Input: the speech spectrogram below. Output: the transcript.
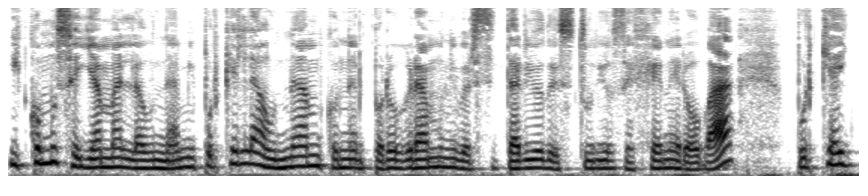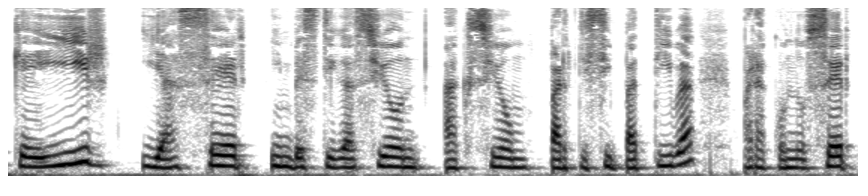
¿Y cómo se llama la UNAM? ¿Y por qué la UNAM con el Programa Universitario de Estudios de Género va? Porque hay que ir y hacer investigación, acción participativa para conocer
